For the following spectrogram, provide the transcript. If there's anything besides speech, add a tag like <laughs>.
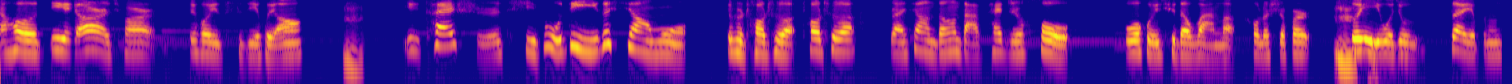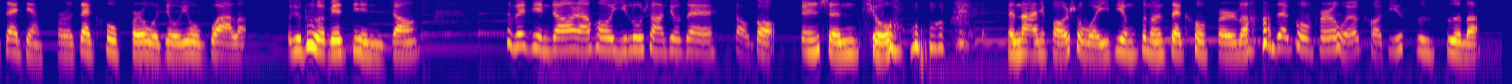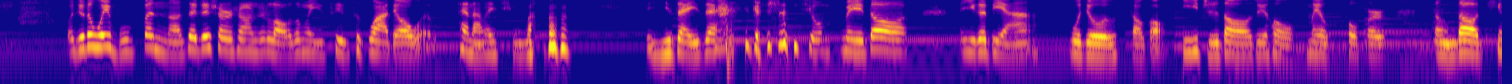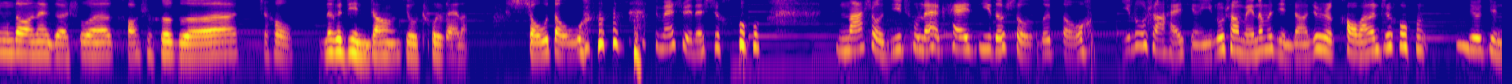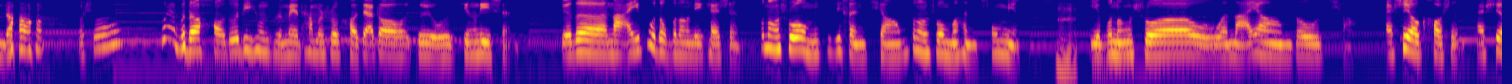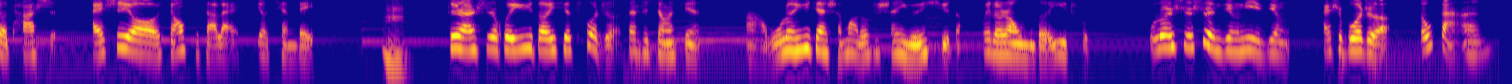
然后第二圈最后一次机会啊，嗯，一开始起步第一个项目就是超车，超车转向灯打开之后拨回去的晚了，扣了十分，嗯、所以我就再也不能再减分了，再扣分我就又挂了，我就特别紧张，特别紧张，然后一路上就在祷告跟神求。<laughs> 神呐，你保守我，一定不能再扣分了！<laughs> 再扣分，我要考第四次了。我觉得我也不笨呢，在这事儿上，这老这么一次一次挂掉我，太难为情了。一再一再 <laughs> 跟神求，每到一个点我就祷告，一直到最后没有扣分。等到听到那个说考试合格之后，那个紧张就出来了，手抖。<laughs> 去买水的时候。拿手机出来开机都手都抖，一路上还行，一路上没那么紧张，就是考完了之后 <laughs> 就紧张。我说，怪不得好多弟兄姊妹他们说考驾照都有经历神，觉得哪一步都不能离开神，不能说我们自己很强，不能说我们很聪明，嗯，也不能说我哪样都强，还是要靠神，还是要踏实，还是要降服下来，要谦卑。嗯，虽然是会遇到一些挫折，但是相信。啊，无论遇见什么，都是神允许的，为了让我们得益处。无论是顺境逆境还是波折，都感恩。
